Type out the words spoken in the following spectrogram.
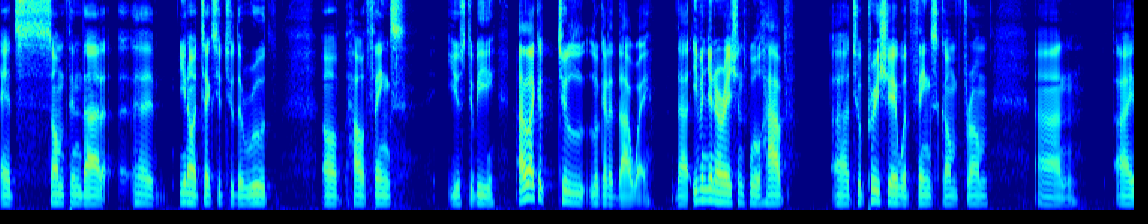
It's something that uh, you know it takes you to the root of how things used to be. I like it to look at it that way. That even generations will have uh, to appreciate what things come from and I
